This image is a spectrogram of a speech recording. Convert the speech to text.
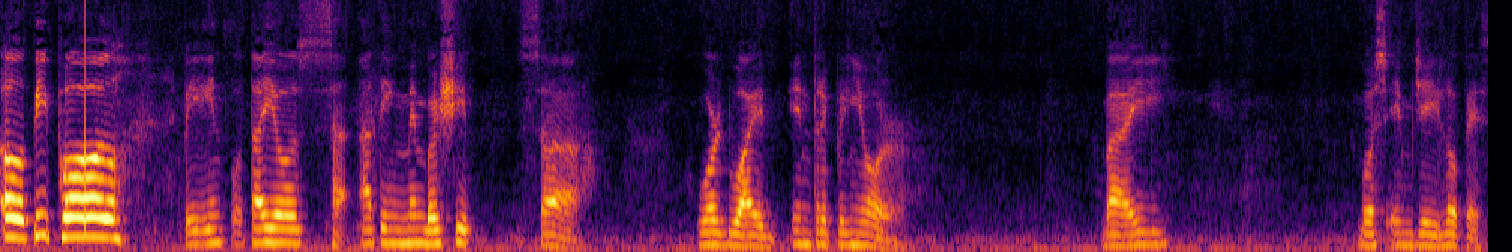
all people! Pay in po tayo sa ating membership sa Worldwide Entrepreneur by Boss MJ Lopez.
